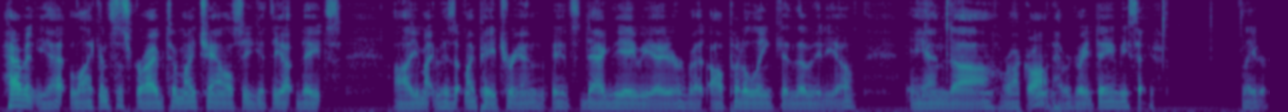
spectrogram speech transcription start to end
haven't yet, like and subscribe to my channel so you get the updates. Uh, you might visit my Patreon. It's Dag the Aviator, but I'll put a link in the video. And uh, rock on. Have a great day and be safe. Later.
